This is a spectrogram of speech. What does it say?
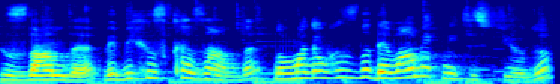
hızlandı ve bir hız kazandı. Normalde o hızla devam etmek istiyordu.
